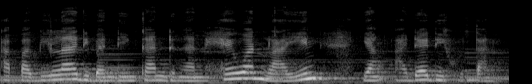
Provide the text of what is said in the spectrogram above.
apabila dibandingkan dengan hewan lain yang ada di hutan.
